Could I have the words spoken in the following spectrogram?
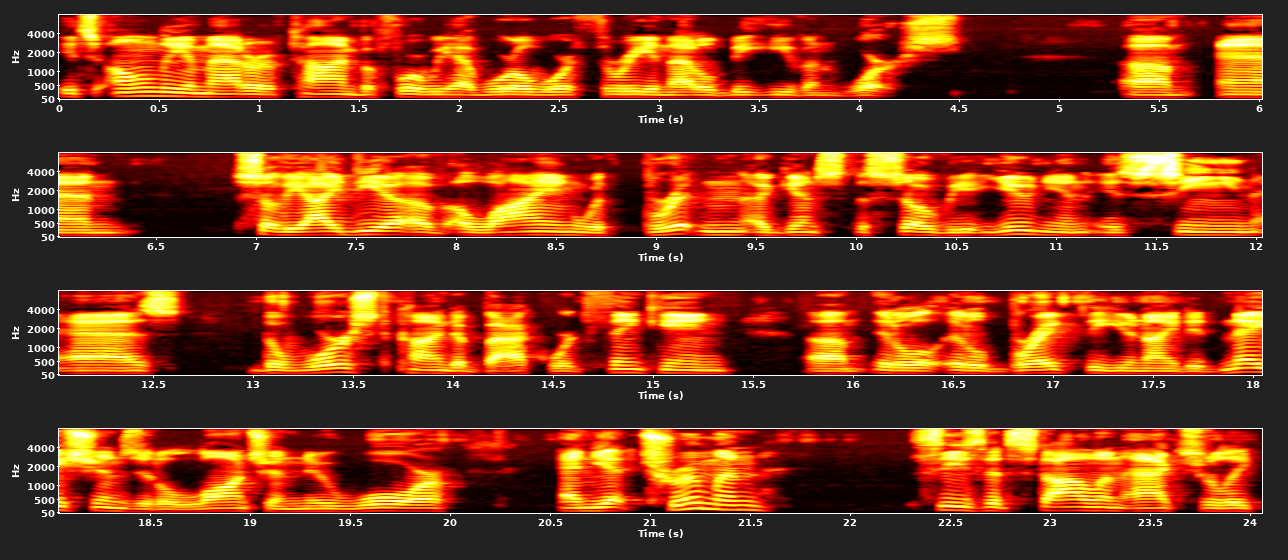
It's only a matter of time before we have World War III, and that'll be even worse. Um, and so the idea of allying with Britain against the Soviet Union is seen as the worst kind of backward thinking. Um, it'll it'll break the United Nations. It'll launch a new war, and yet Truman sees that Stalin actually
